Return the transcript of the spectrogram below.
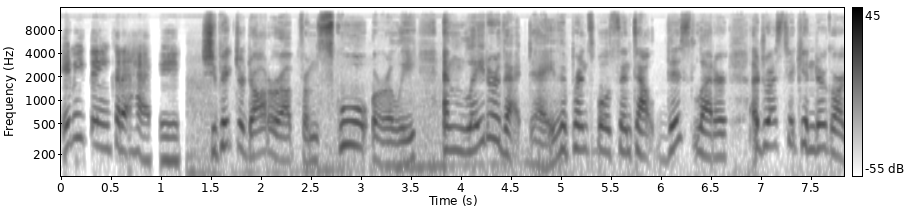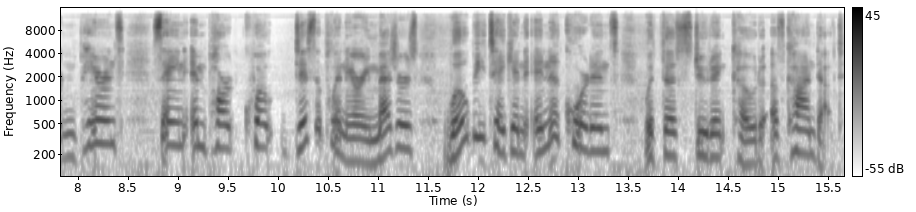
anything could have happened. She picked her daughter up from school early, and later that day, the principal sent out this letter addressed to kindergarten parents saying, in part, quote, disciplinary measures will be taken in accordance with the student code of conduct.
